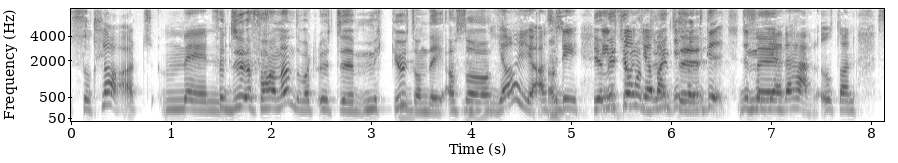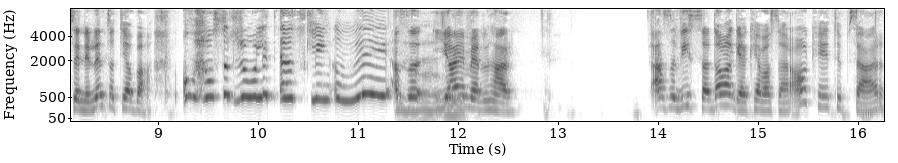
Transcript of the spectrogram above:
Såklart, men... För, du, för han har ändå varit ute mycket utan dig. Alltså, Ja, ja. Alltså, Alltså, det, jag det är inte så att jag du bara, inte- du får inte gå ut, du får göra det här. Utan sen är det inte att jag bara, åh han så roligt älskling, oj. Alltså, Ja, jag är med den här... Alltså vissa dagar kan jag vara så här, okej typ så här.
